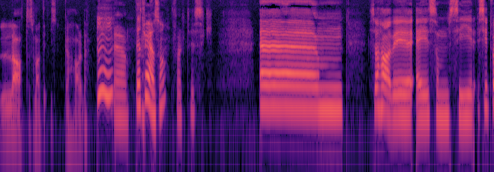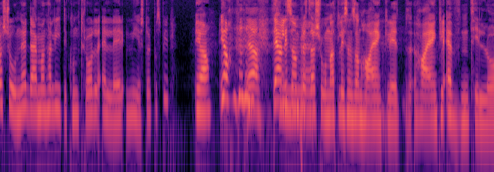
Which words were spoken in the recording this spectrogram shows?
late som at de ikke har det. Ja, Det tror jeg også. faktisk. Um, så har vi ei som sier situasjoner der man har lite kontroll eller mye står på spill. Ja. ja. Ja, Det er litt sånn eh, prestasjon at liksom sånn, har, jeg egentlig, har jeg egentlig evnen til å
